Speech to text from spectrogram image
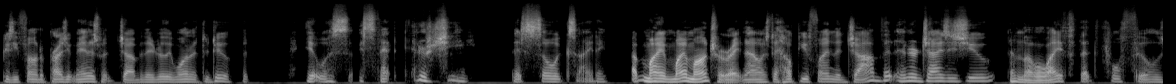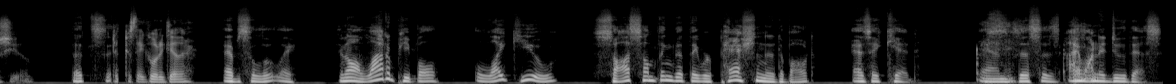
because he found a project management job that they really wanted to do. But it was, it's that energy that's so exciting. Uh, my, my mantra right now is to help you find the job that energizes you and the life that fulfills you. That's it. because they go together. Absolutely. You know, a lot of people like you saw something that they were passionate about as a kid. And this is, I want to do this.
